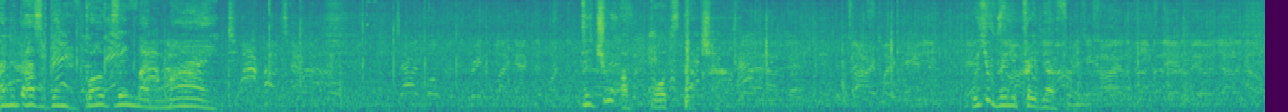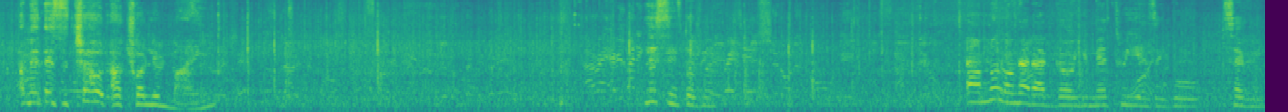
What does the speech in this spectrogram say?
And it has been bothering my mind. Did you abort that child? Were you really pregnant for me? I mean, is the child actually mine? Listen, Toby. I'm no longer that girl you met two years ago, Seven.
